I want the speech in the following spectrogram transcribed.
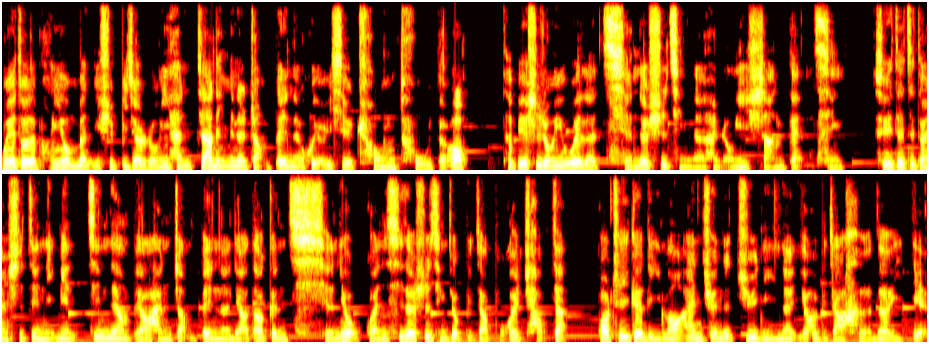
摩羯座的朋友们，你是比较容易和家里面的长辈呢会有一些冲突的哦。特别是容易为了钱的事情呢，很容易伤感情。所以在这段时间里面，尽量不要和长辈呢聊到跟钱有关系的事情，就比较不会吵架。保持一个礼貌、安全的距离呢，也会比较合的一点。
